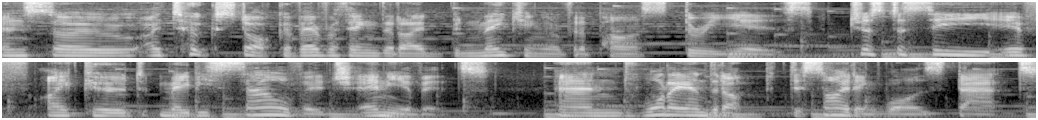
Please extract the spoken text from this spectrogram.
and so I took stock of everything that I'd been making over the past three years, just to see if I could maybe salvage any of it. And what I ended up deciding was that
